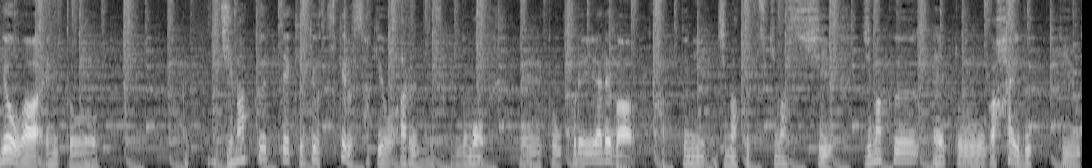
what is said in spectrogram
要は、えーと、字幕って結局つける作業あるんですけれども、えーと、これやれば勝手に字幕つきますし字幕、えーと、が入るっていう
